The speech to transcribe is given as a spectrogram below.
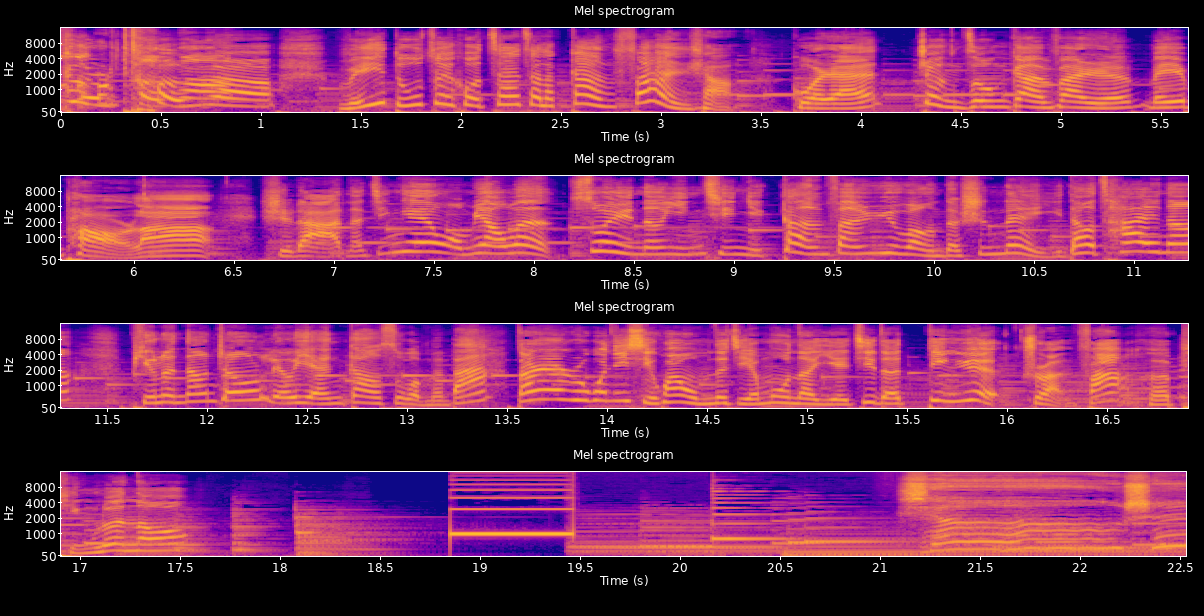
更疼啊！唯独最后栽在了干饭上，果然正宗干饭人没跑了。是的，那今天我们要问，最能引起你干饭欲望的是哪一道菜呢？评论当中留言告诉我们吧。当然，如果你喜欢我们的节目呢，也记得订阅、转发和评论哦。是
